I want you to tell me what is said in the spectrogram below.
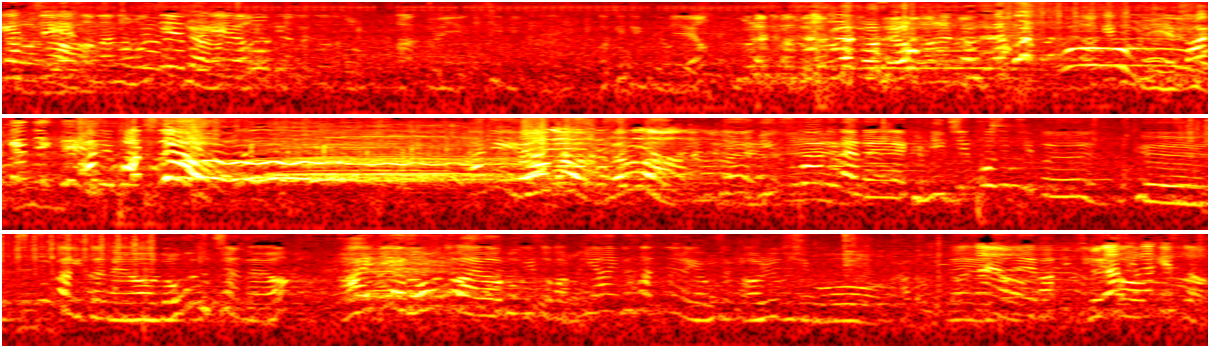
가겠지 해서 나는? 하고 있었어. 아 우리 팀이 마케팅 팀이에요? 놀라지 마세요. 놀라지 마세요. 놀라지 마세요. 마케팅 팀! 아니, 박수! 아니, 여러분, 여러분. 그 인스타그램에 그 미치 포지티브 그 채팅방 있잖아요. 너무 좋지 않나요? 아이디어 너무 좋아요. 거기서 막 비하인드 사진이랑 영상 다 올려주시고. 네, 맞아요. 네, 마케팅에서 생각했어?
